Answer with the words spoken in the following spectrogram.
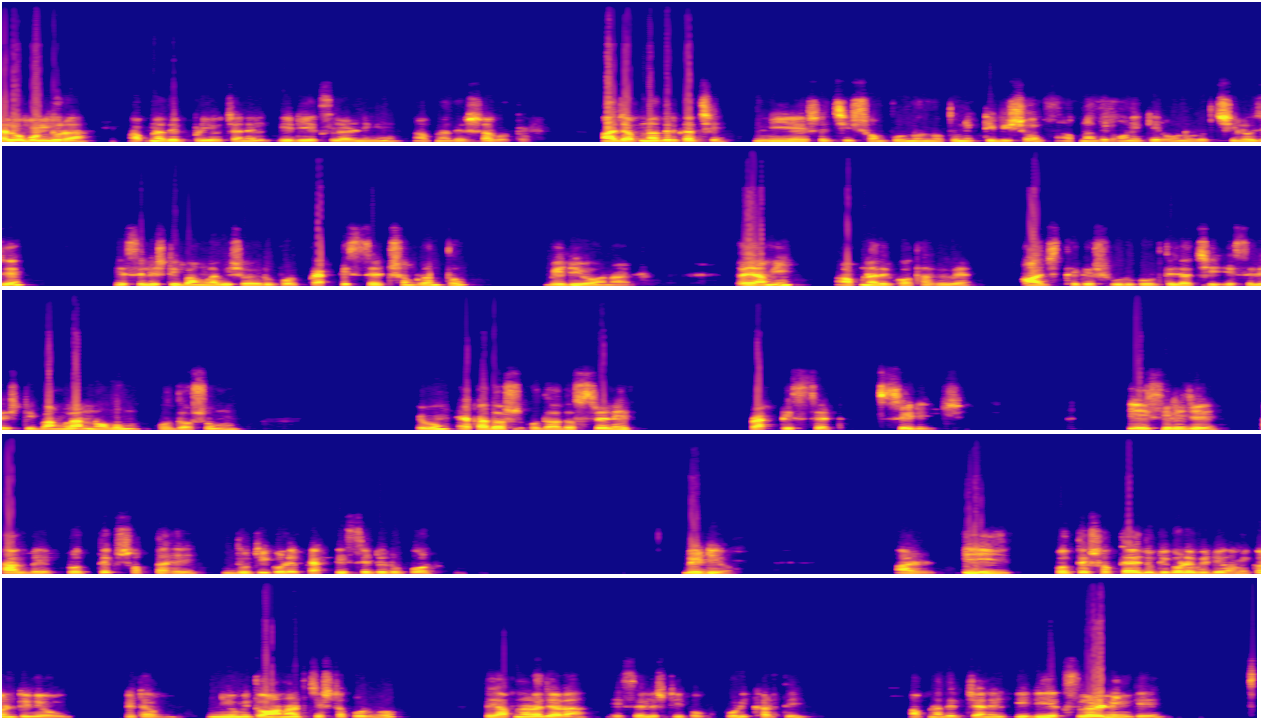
Hello বন্ধুরা, আপনাদের প্রিয় চ্যানেল ইডিএক্স লার্নিং এ আপনাদের স্বাগত। আজ আপনাদের কাছে নিয়ে এসেছি সম্পূর্ণ নতুন একটি বিষয়। আপনাদের অনেকের অনুরোধ ছিল যে এসএলএসটি বাংলা বিষয়ের উপর প্র্যাকটিস সেট সংক্রান্ত ভিডিও আনার। তাই আমি আপনাদের কথা ভেবে আজ থেকে শুরু করতে যাচ্ছি এসএলএসটি বাংলা নবম ও দশম এবং একাদশ ও দ্বাদশ শ্রেণির প্র্যাকটিস সেট সিরিজ এই সিরিজে থাকবে প্রত্যেক সপ্তাহে দুটি করে প্র্যাকটিস সেটের উপর ভিডিও আর এই প্রত্যেক সপ্তাহে দুটি করে ভিডিও আমি কন্টিনিউ এটা নিয়মিত আনার চেষ্টা করব। তাই আপনারা যারা এসএলএসটি পরীক্ষার্থী, আপনাদের চ্যানেল ইডিএক্স লার্নিং কে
